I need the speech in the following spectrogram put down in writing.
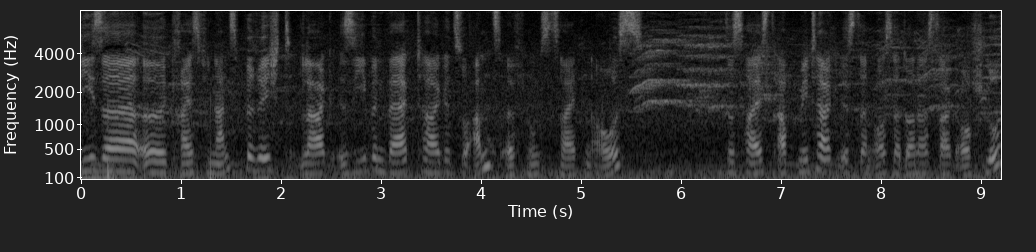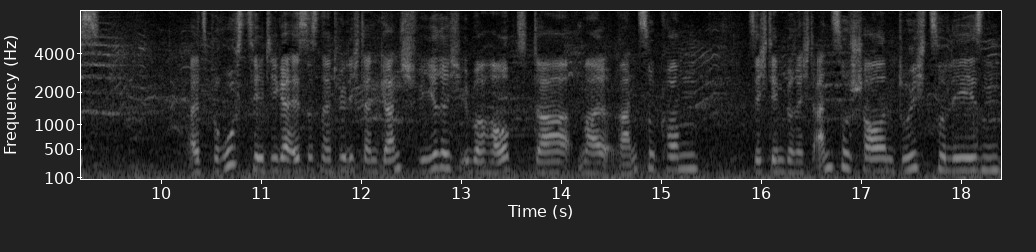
Dieser äh, Kreisfinanzbericht lag sieben Werktage zu Amtsöffnungszeiten aus. Das heißt, ab Mittag ist dann außer Donnerstag auch Schluss. Als Berufstätiger ist es natürlich dann ganz schwierig, überhaupt da mal ranzukommen, sich den Bericht anzuschauen, durchzulesen,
